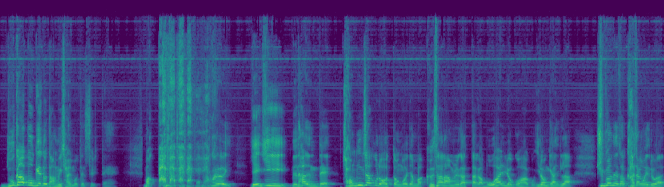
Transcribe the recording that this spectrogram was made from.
누가 보기에도 남이 잘못했을 때 막 바바바바바 얘기는 하는데 정작으로 어떤 거냐 막 그 사람을 갖다가 뭐 하려고 하고 이런 게 아니라 주변에서 가장 많이 들어가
